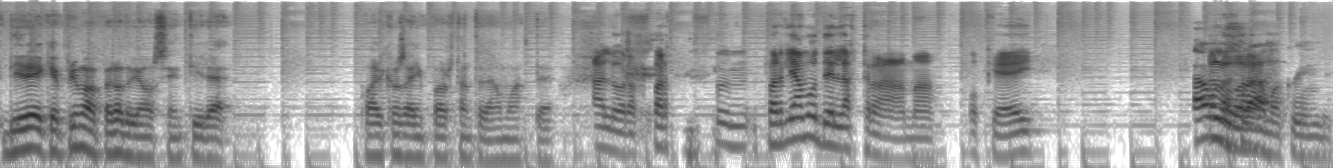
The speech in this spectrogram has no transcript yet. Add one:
direi che prima però dobbiamo sentire qualcosa di importante da Matteo. Allora, par- parliamo della trama, ok? Ah, allora, trama quindi.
